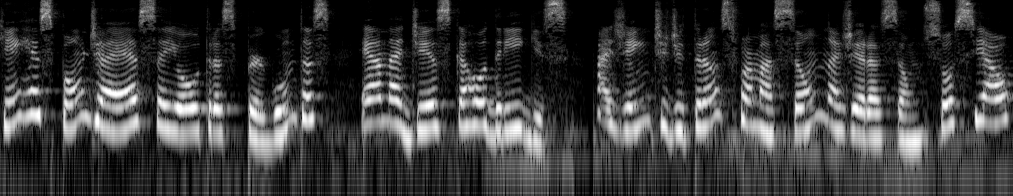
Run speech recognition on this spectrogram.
Quem responde a essa e outras perguntas é a Nadiesca Rodrigues, agente de transformação na geração social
